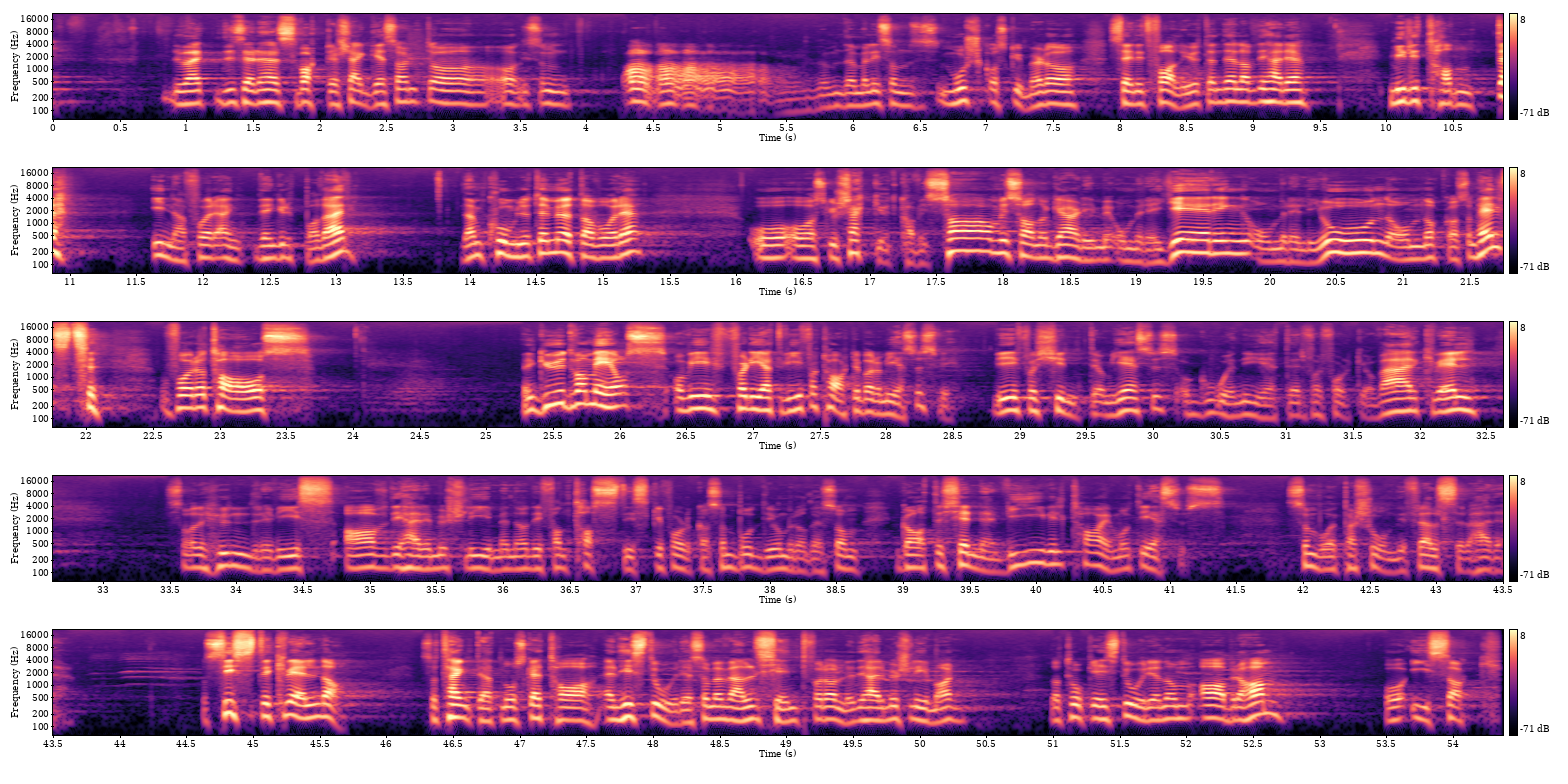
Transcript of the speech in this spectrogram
Du, vet, du ser det her svarte skjegget, sant? Og, og liksom De er litt sånn morsk og skumle og ser litt farlige ut, en del av de her militante innenfor den gruppa der. De kom jo til møtene våre. og, og, skulle sjekke ut hva vi sa, om vi sa noe galt om regjering, om religion, om noe som helst, for å ta oss. Men Gud var med oss, vi, fordi vi fortalte bare om Jesus. Vi Vi forkynte om Jesus og gode nyheter for folket. Og Hver kveld så var det hundrevis av de her muslimene og de fantastiske folka som bodde i området, som ga til kjenne vi vil ta imot Jesus som vår personlige frelser og herre. Og Siste kvelden da, så tenkte jeg at nå skal jeg ta en historie som er vel kjent for alle de her muslimene. Da tok jeg historien om Abraham og Isak.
